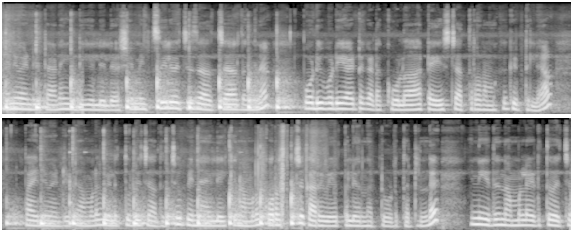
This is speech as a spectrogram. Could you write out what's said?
അതിന് വേണ്ടിയിട്ടാണ് ഇടികല്ലിൽ പക്ഷേ മിക്സിയിൽ വെച്ച് ചതച്ചാൽ അതിങ്ങനെ പൊടി പൊടിയായിട്ട് കിടക്കുകയുള്ളൂ ആ ടേസ്റ്റ് അത്ര നമുക്ക് കിട്ടില്ല. അപ്പോൾ അതിന് വേണ്ടിയിട്ട് നമ്മൾ വെളുത്തുള്ളി ചതച്ചു. പിന്നെ അതിലേക്ക് നമ്മൾ കുറച്ച് കറിവേപ്പില ഒന്ന് ഇട്ട് കൊടുത്തിട്ടുണ്ട്. ഇനി ഇത് നമ്മൾ എടുത്ത് വെച്ച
